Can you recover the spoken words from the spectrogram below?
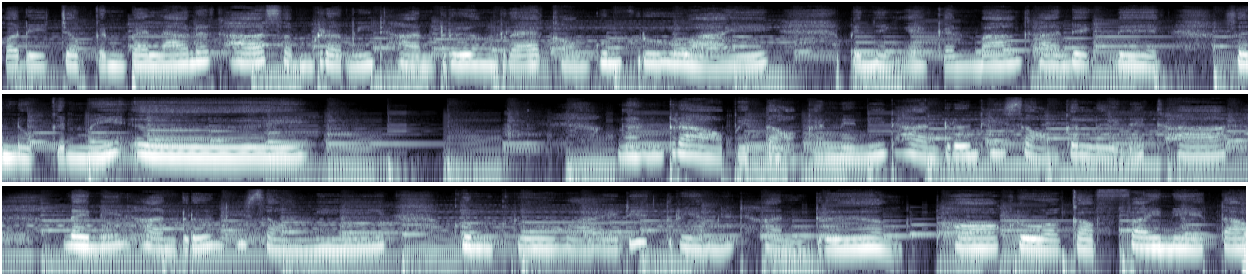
ก็ได้จบกันไปแล้วนะคะสำหรับนิทานเรื่องแรกของคุณครูไหว เป็นยังไงกันบ้างคะเด็กๆ สนุกกันไหมเอ่ย งั้นเราไปต่อกันในนิทานเรื่องที่สองกันเลยนะคะ ในนิทานเรื่องที่สองนี้ คุณครูไว้ได้เตรียมนิทานเรื่องพ่อครัวกับไฟในเตา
